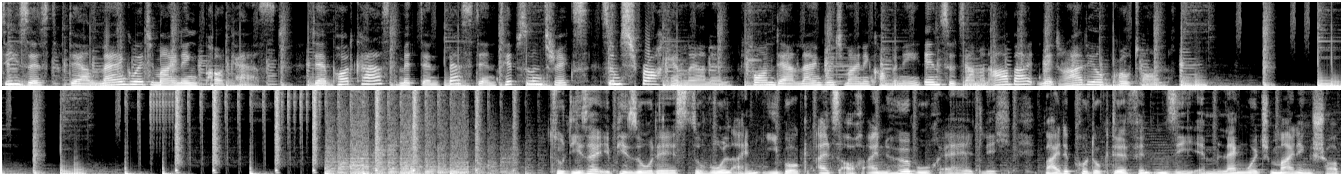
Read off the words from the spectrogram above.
Dies ist der Language Mining Podcast. Der Podcast mit den besten Tipps und Tricks zum Sprachenlernen von der Language Mining Company in Zusammenarbeit mit Radio Proton. Zu dieser Episode ist sowohl ein E-Book als auch ein Hörbuch erhältlich. Beide Produkte finden Sie im Language Mining Shop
